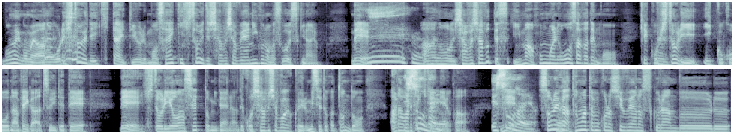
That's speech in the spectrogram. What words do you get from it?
ごめんごめん。あの、俺一人で行きたいっていうよりも、最近一人でしゃぶしゃぶ屋に行くのがすごい好きなんよ。で、あの、しゃぶしゃぶってす今ほんまに大阪でも結構一人一個こう鍋がついてて、で、一人用のセットみたいなんで、こうしゃぶしゃぶが食える店とかどんどん現れてきてんねやんか。え、そうなんや。それがたまたまこの渋谷のスクランブル、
